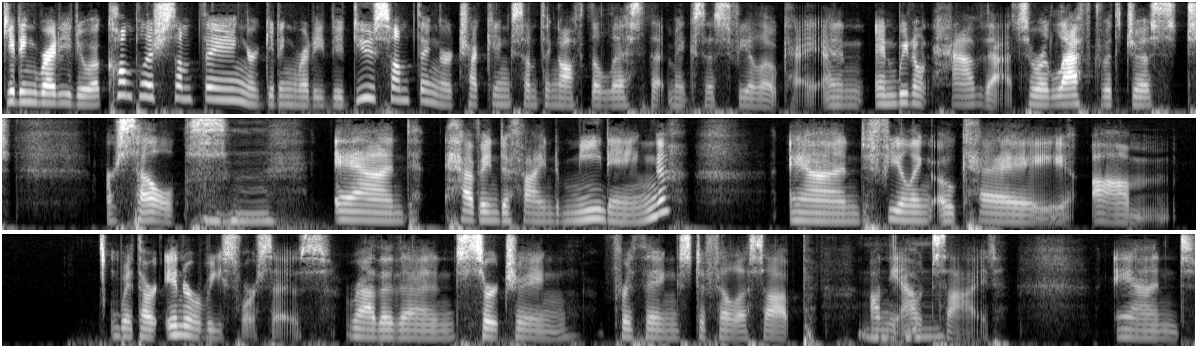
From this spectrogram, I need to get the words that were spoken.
getting ready to accomplish something or getting ready to do something or checking something off the list that makes us feel okay and and we don't have that so we're left with just ourselves Mm-hmm. and having to find meaning and feeling okay um, with our inner resources rather than searching for things to fill us up on the Mhm. outside. And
